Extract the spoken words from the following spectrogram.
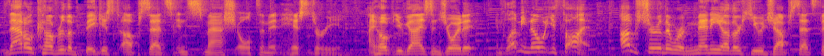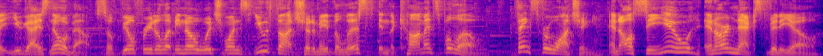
That'll cover the biggest upsets in Smash Ultimate history. I hope you guys enjoyed it, and let me know what you thought. I'm sure there were many other huge upsets that you guys know about, so feel free to let me know which ones you thought should have made the list in the comments below. Thanks for watching, and I'll see you in our next video.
